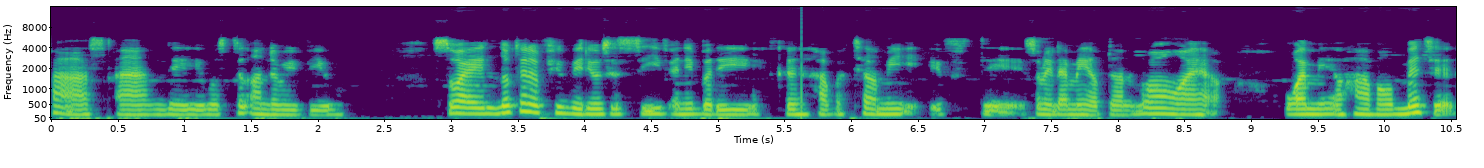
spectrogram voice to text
passed and they were still under review. So I looked at a few videos to see if anybody can have a, tell me if they something that I may have done wrong I have, or I may have omitted.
